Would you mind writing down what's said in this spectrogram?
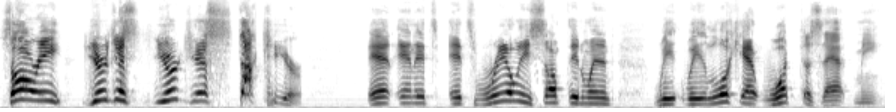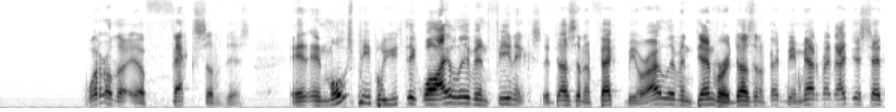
Sorry, you're just you're just stuck here. And and it's it's really something when we we look at what does that mean? What are the effects of this? And, and, most people, you think, well, I live in Phoenix, it doesn't affect me, or I live in Denver, it doesn't affect me. Matter of fact, I just said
